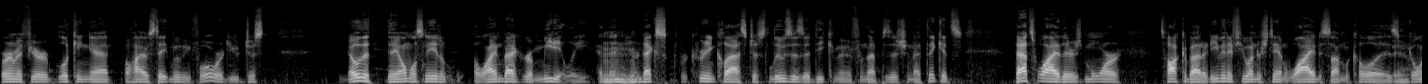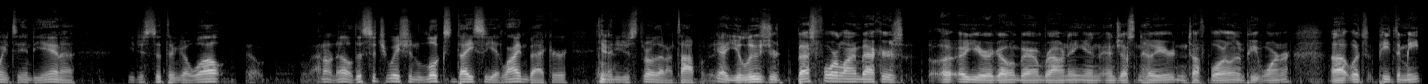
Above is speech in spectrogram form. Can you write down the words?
Birm, if you're looking at Ohio State moving forward, you just you know that they almost need a, a linebacker immediately, and then your mm-hmm. next recruiting class just loses a decommitment from that position. I think it's that's why there's more talk about it. Even if you understand why Dasan McCullough is going to Indiana, you just sit there and go, well. I don't know. This situation looks dicey at linebacker, and Yeah. then you just throw that on top of it. Yeah, you lose your best four linebackers a, a year ago in Baron Browning and, and Justin Hilliard and Tuf Borland and Pete Werner. Uh, what's Pete the Meat?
